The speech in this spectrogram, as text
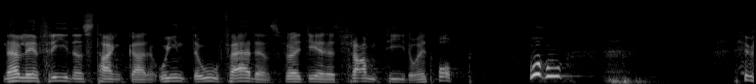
Nämligen fridens tankar och inte ofärdens för att ge er ett framtid och ett hopp. Woho!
